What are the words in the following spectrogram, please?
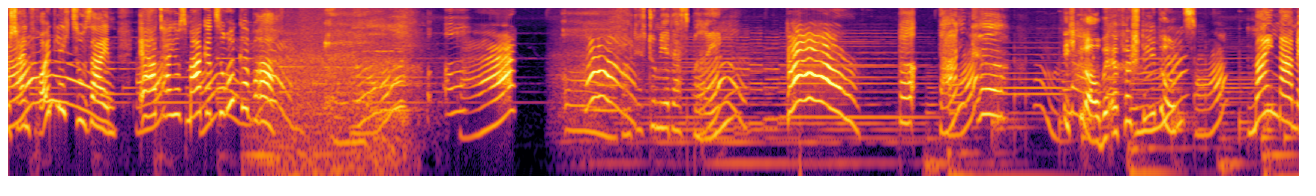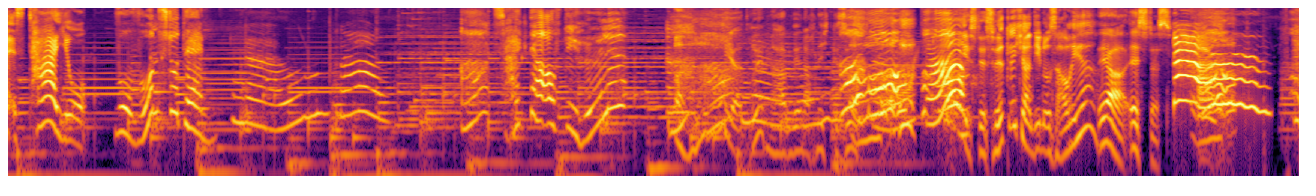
Er scheint freundlich zu sein. Er hat Tayos Marke zurückgebracht. Oh, wolltest du mir das bringen? Da, danke. Ich glaube, er versteht uns. Mein Name ist Tayo. Wo wohnst du denn? Oh, zeigt er auf die Höhle? Drüben haben wir noch nicht gesehen. Ist es wirklich ein Dinosaurier? Ja, ist es.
